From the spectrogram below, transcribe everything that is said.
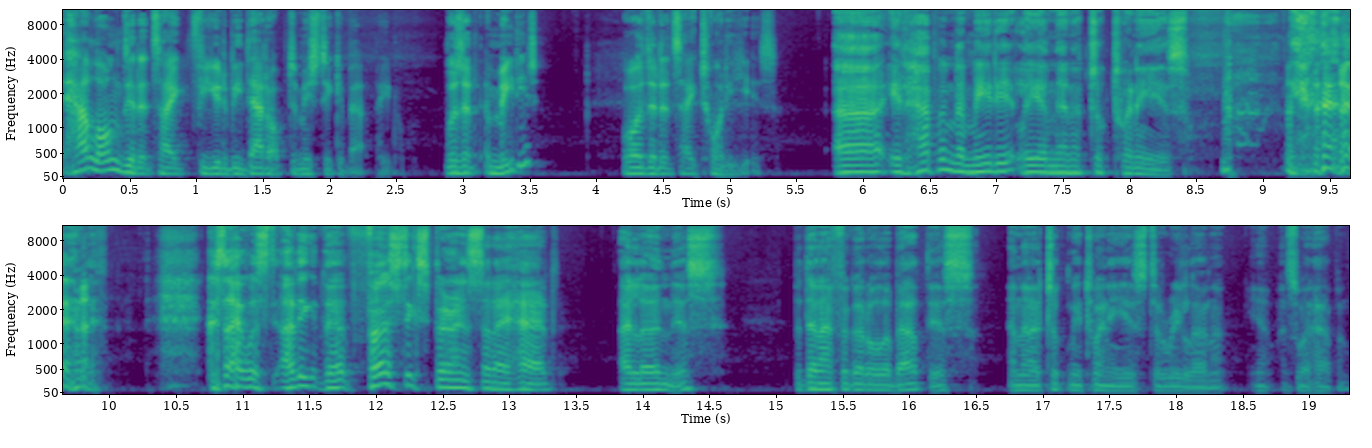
how long did it take for you to be that optimistic about people? Was it immediate or did it take 20 years? Uh, it happened immediately, and then it took twenty years. Because I was, I think the first experience that I had, I learned this, but then I forgot all about this, and then it took me twenty years to relearn it. Yeah, that's what happened.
